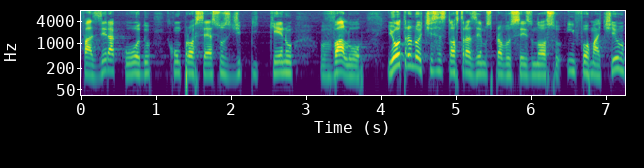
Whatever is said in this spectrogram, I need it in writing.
fazer acordo com processos de pequeno valor. E outra notícia que nós trazemos para vocês no nosso informativo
